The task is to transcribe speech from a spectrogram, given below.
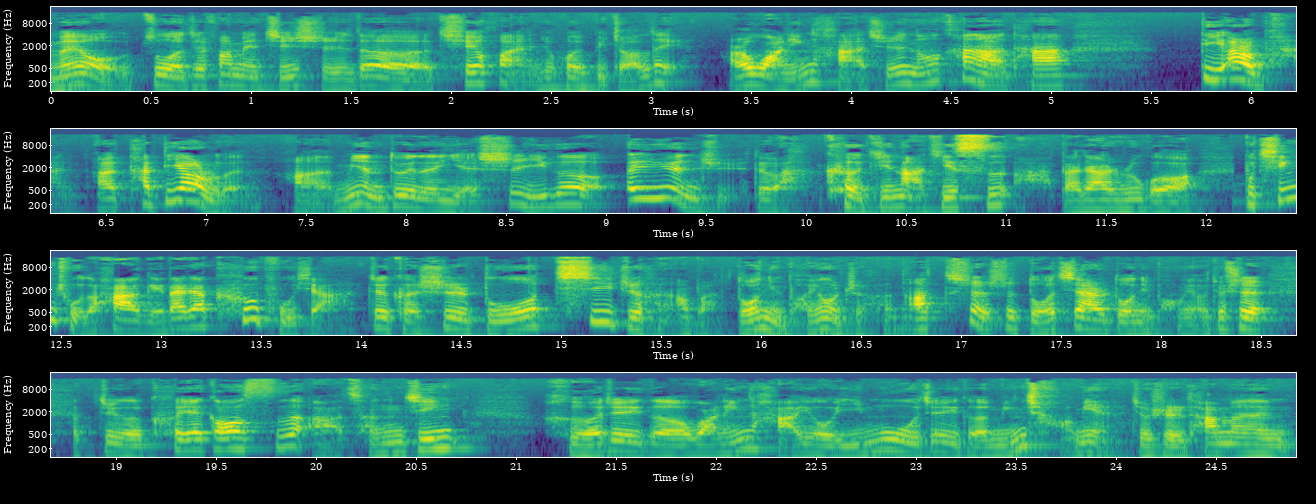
没有做这方面及时的切换，就会比较累。而瓦林卡其实能看到他第二盘啊，他第二轮啊，面对的也是一个恩怨局，对吧？克基纳基斯啊，大家如果不清楚的话，给大家科普一下，这可是夺妻之恨啊，不夺女朋友之恨啊，是是夺妻还是夺女朋友？就是这个科耶高斯啊，曾经和这个瓦林卡有一幕这个名场面，就是他们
